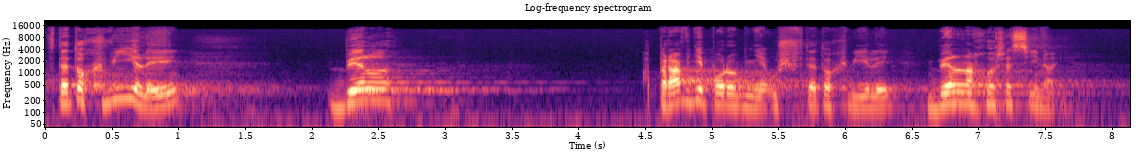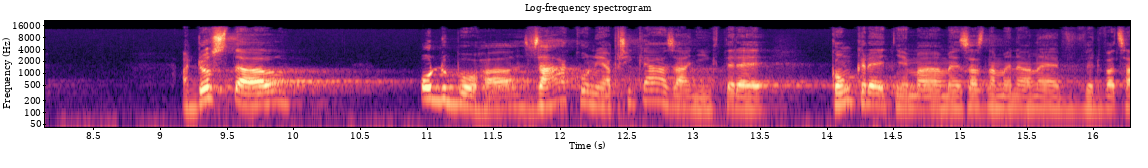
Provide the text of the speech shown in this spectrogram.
v této chvíli byl a pravděpodobně už v této chvíli byl na hoře Sinaj. A dostal od Boha zákony a přikázání, které konkrétně máme zaznamenané ve 20.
